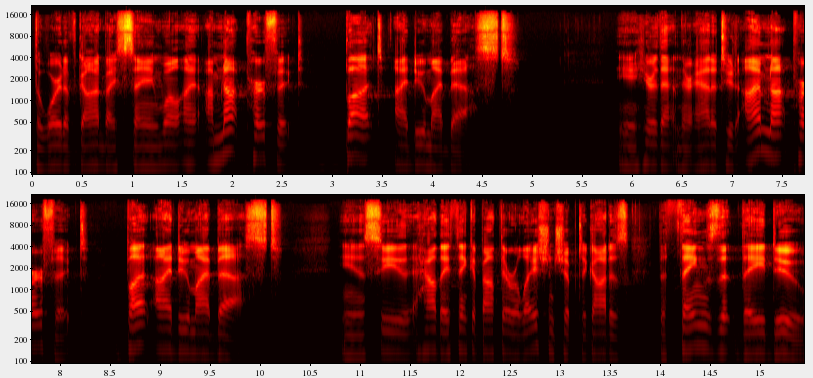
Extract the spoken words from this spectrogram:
the Word of God by saying, Well, I, am not perfect, but I do my best. You hear that in their attitude. I'm not perfect, but I do my best. You see how they think about their relationship to God is the things that they do.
